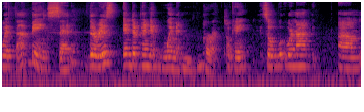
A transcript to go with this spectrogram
with that being said, there is independent women. Correct. Okay, so we're not um,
